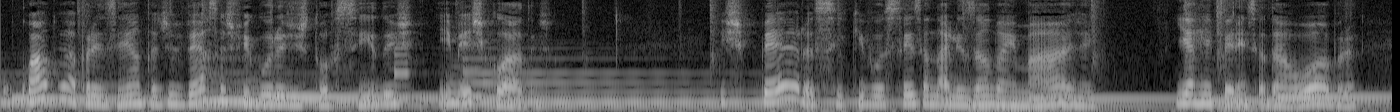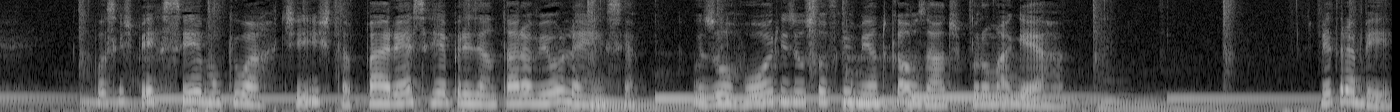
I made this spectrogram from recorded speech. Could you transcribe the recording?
O quadro apresenta diversas figuras distorcidas e mescladas. Espera-se que vocês, analisando a imagem e a referência da obra, vocês percebam que o artista parece representar a violência, os horrores e o sofrimento causados por uma guerra. Letra B.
